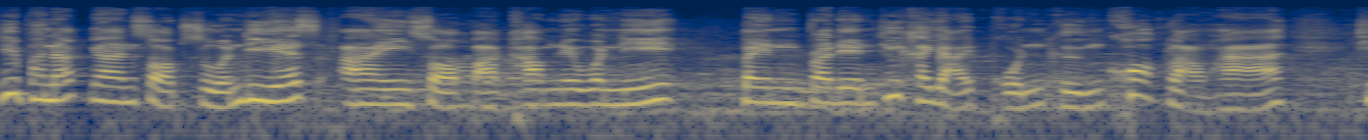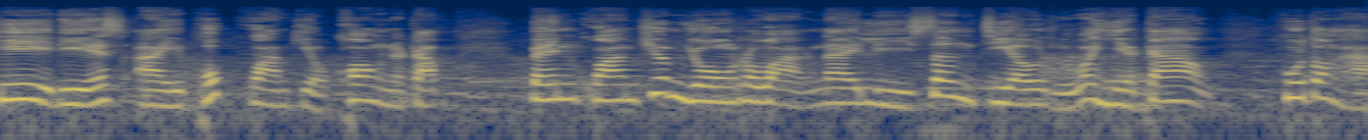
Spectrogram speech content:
ที่พนักงานสอบสวน DSI สอบปากคำในวันนี้ เป็นประเด็นที่ขยายผลถึงข้อกล่าวหาที่ DSI พบความเกี่ยวข้องนะครับ เป็นความเชื่อมโยงระหว่างนายหลี่เซิ่งเจียวหรือว่าเฮียก้าวผู้ต้องหา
